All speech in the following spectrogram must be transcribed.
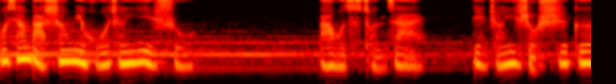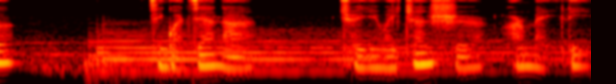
我想把生命活成艺术，把我的存在变成一首诗歌。尽管艰难，却因为真实而美丽。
